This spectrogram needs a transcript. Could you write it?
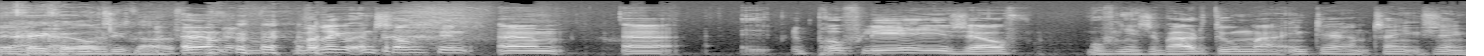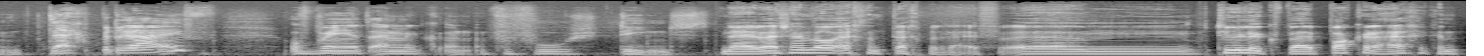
Geen garantie trouwens. Um, wat ik interessant vind, um, uh, profileer je jezelf, hoeft niet eens naar buiten toe, maar intern, zijn je een techbedrijf? Of ben je uiteindelijk een vervoersdienst? Nee, wij zijn wel echt een techbedrijf. Um, tuurlijk, wij pakken eigenlijk een,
